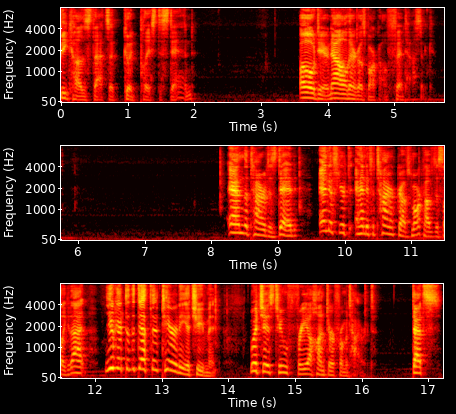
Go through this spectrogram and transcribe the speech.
Because that's a good place to stand. Oh dear, now there goes Markov. Fantastic. And the tyrant is dead, and if you're and if a tyrant grabs Markov just like that, you get to the Death of Tyranny achievement, which is to free a hunter from a tyrant. That's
